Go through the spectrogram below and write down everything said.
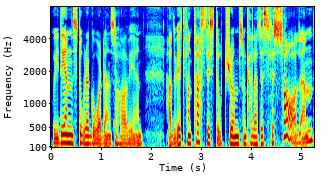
och i den stora gården så har vi en, hade vi ett fantastiskt stort rum som kallades för salen.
